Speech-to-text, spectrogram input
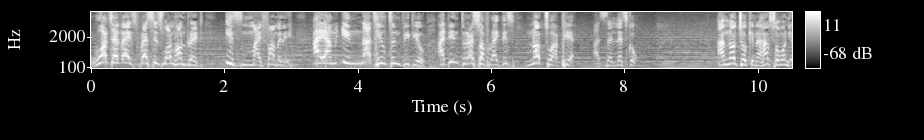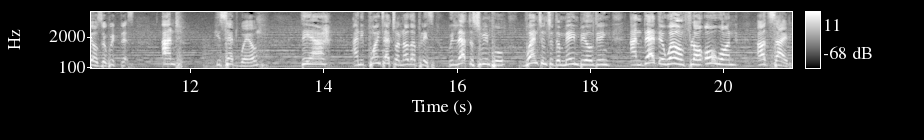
whatever expresses 100 is my family. I am in that Hilton video. I didn't dress up like this not to appear. I said, Let's go. I'm not joking. I have someone here as a witness. And he said, Well, there and he pointed to another place. We left the swimming pool, went into the main building, and there they were on floor 01 outside.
